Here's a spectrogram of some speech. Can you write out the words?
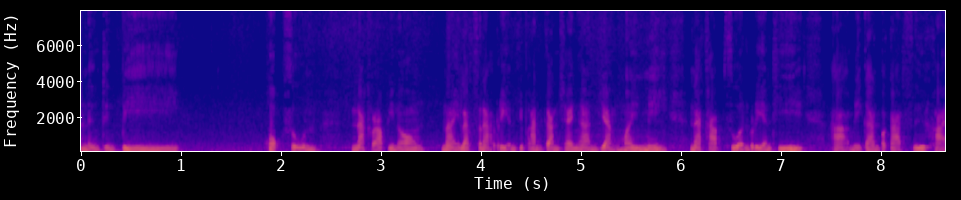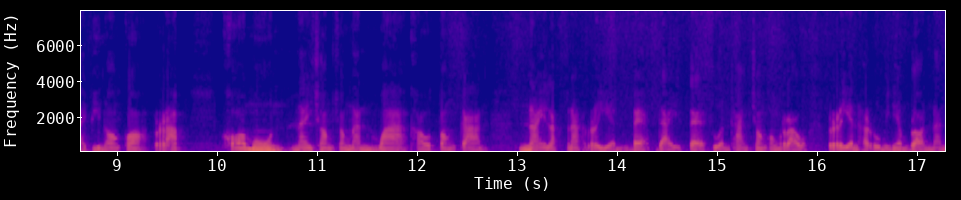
51 ถึงปี 60 นะครับพี่น้องในลักษณะเหรียญที่ผ่านการใช้งานยังไม่มีนะครับส่วนเหรียญที่มีการประกาศซื้อขายพี่น้องก็รับข้อมูลในช่องช่องนั้นว่าเขาต้องการในลักษณะเหรียญแบบใด แต่ส่วนทางช่องของเราเหรียญอลูมิเนียมบรอนนั้น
